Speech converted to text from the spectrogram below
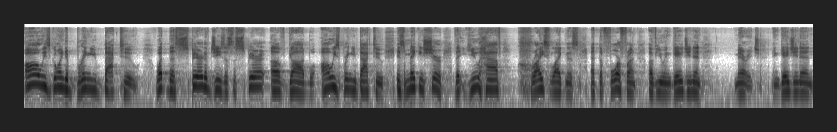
always going to bring you back to what the Spirit of Jesus, the Spirit of God, will always bring you back to is making sure that you have Christ likeness at the forefront of you engaging in marriage, engaging in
